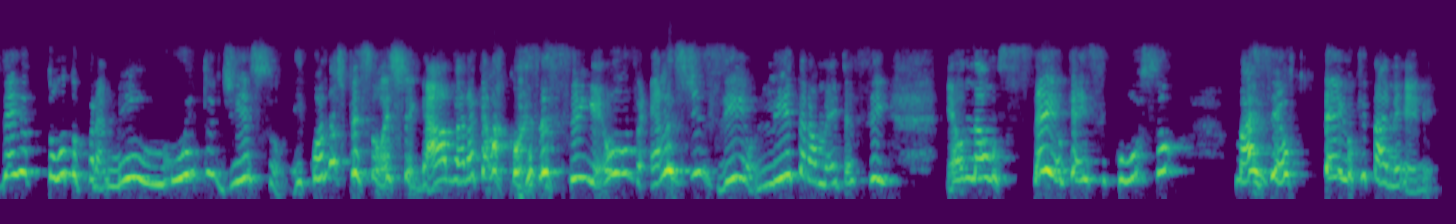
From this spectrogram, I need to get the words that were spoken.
veio tudo para mim muito disso. E quando as pessoas chegavam, era aquela coisa assim, eu, elas diziam literalmente assim: eu não sei o que é esse curso, mas eu tenho que estar nele.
